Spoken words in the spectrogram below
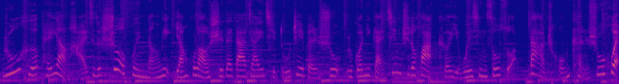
如何培养孩子的社会能力？杨虎老师带大家一起读这本书。如果你感兴趣的话，可以微信搜索“大虫啃书会”。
